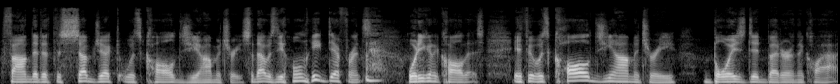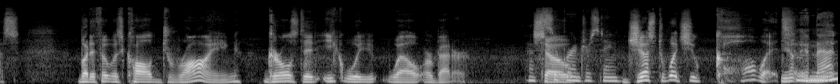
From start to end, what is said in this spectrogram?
found that if the subject was called geometry, so that was the only difference. what are you going to call this? If it was called geometry, boys did better in the class. But if it was called drawing, girls did equally well or better. That's So super interesting. Just what you call it, You know, and that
